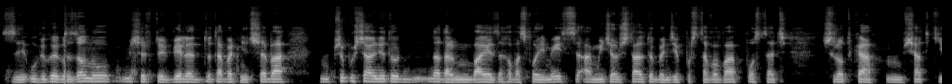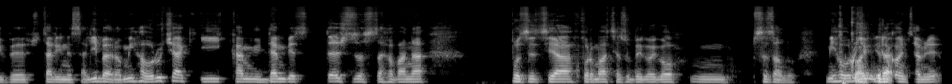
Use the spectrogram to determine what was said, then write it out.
z ubiegłego sezonu. Myślę, że tutaj wiele dodawać nie trzeba. Przypuszczalnie to nadal Mbaye zachowa swoje miejsce, a Michel Sztal to będzie podstawowa postać środka siatki w Staliny Salibero. Michał Ruciak i Kamil Dębiec też zachowana pozycja, formacja z ubiegłego mm, sezonu. Michał Tylko Ruciak nie do końca mnie.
